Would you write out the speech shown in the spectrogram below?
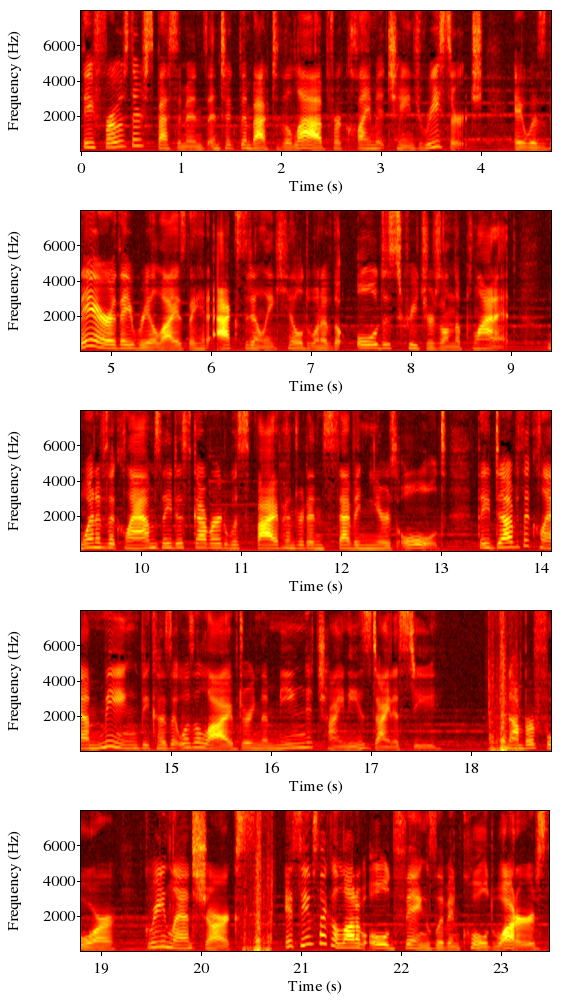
They froze their specimens and took them back to the lab for climate change research. It was there they realized they had accidentally killed one of the oldest creatures on the planet. One of the clams they discovered was 507 years old. They dubbed the clam Ming because it was alive during the Ming Chinese dynasty. Number 4. Greenland Sharks It seems like a lot of old things live in cold waters.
